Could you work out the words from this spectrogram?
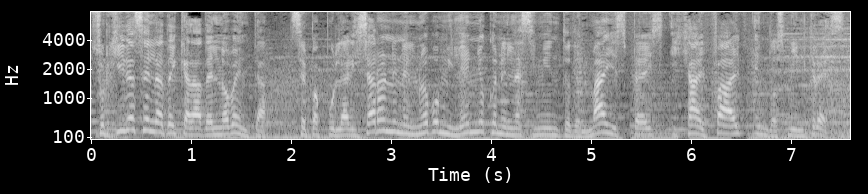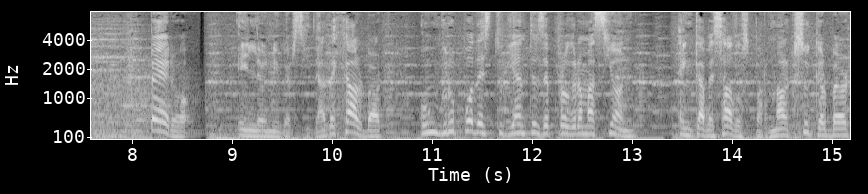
Surgidas en la década del 90, se popularizaron en el nuevo milenio con el nacimiento de MySpace y High Five en 2003. Pero, en la Universidad de Harvard, un grupo de estudiantes de programación, encabezados por Mark Zuckerberg,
